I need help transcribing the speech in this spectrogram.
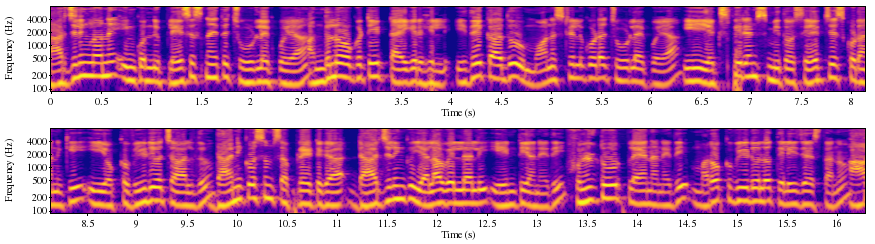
డార్జిలింగ్లోనే ఇంకొన్ని ప్లేసెస్ అయితే చూడలేకపోయా. అందులో ఒకటి టైగర్ హిల్. ఇదే కాదు మోనస్ట్రీలు కూడా చూడలేకపోయా? ఈ ఎక్స్పీరియన్స్ మీతో షేర్ చేసుకోవడానికి ఈ యొక్క వీడియో చాలదు. దానికోసం సెపరేట్గా డార్జిలింగ్కు ఎలా వెళ్ళాలి ఏంటి అనేది ఫుల్ టూర్ ప్లాన్ అనేది మరొక వీడియోలో తెలియజేస్తాను. ఆ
